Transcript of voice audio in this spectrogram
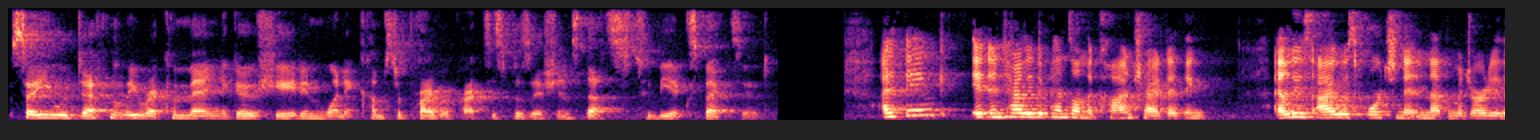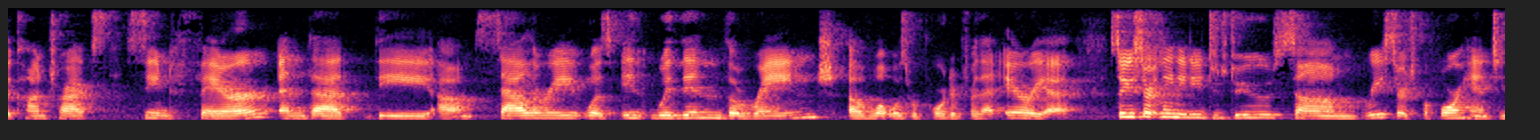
so you would definitely recommend negotiating when it comes to private practice positions that's to be expected i think it entirely depends on the contract i think at least I was fortunate in that the majority of the contracts seemed fair and that the um, salary was in, within the range of what was reported for that area. So you certainly need to do some research beforehand to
